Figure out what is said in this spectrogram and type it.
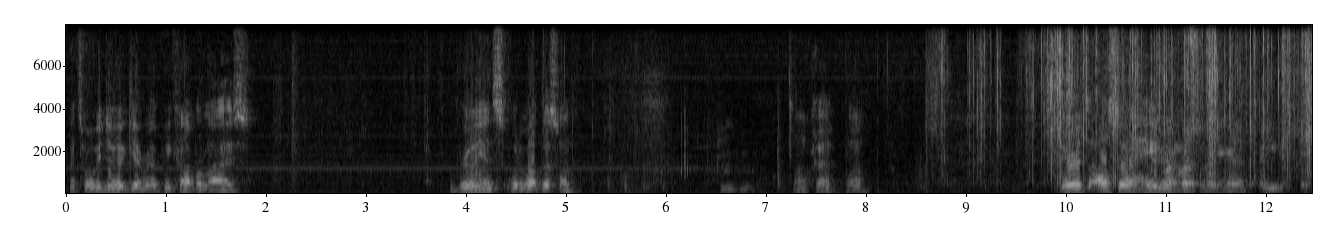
That's what we do at Get Rip. We compromise. Brilliance. What about this one? Mm-mm. Okay, well. Jared's also a Here's hater. my question: Are you gonna? Are you? If,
